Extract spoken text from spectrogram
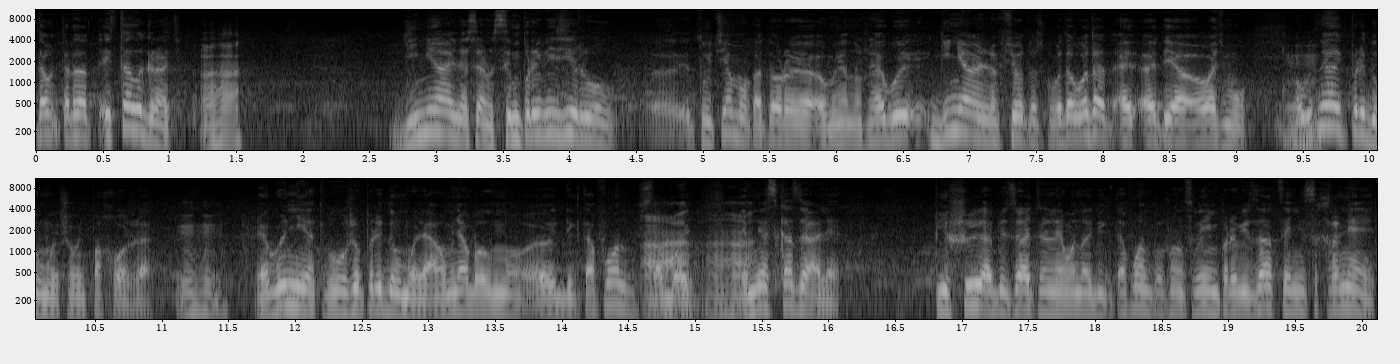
тогда и стал играть. Ага. Гениально, сам симпровизировал э, ту тему, которая мне нужна. Я говорю, гениально, все, так сказать, вот, вот это, э, это я возьму. Он говорит, ну, я придумаю что-нибудь похожее. Я говорю, нет, вы уже придумали. А у меня был э, диктофон с собой. ага. И мне сказали, пиши обязательно его на диктофон, потому что он свои импровизации не сохраняет.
